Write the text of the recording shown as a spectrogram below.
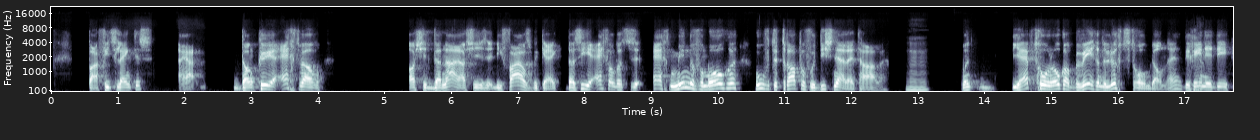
Een paar fietslengtes. Nou ja, dan kun je echt wel. Als je daarna, als je die files bekijkt, dan zie je echt wel dat ze echt minder vermogen hoeven te trappen voor die snelheid te halen. Mhm. Want je hebt gewoon ook al bewegende luchtstroom dan. Hè? Degene die,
